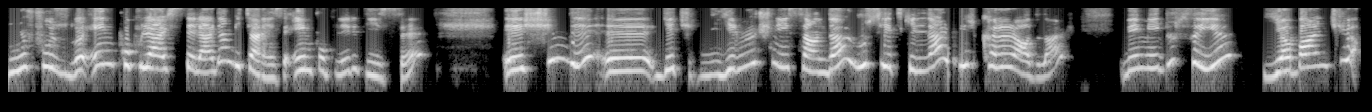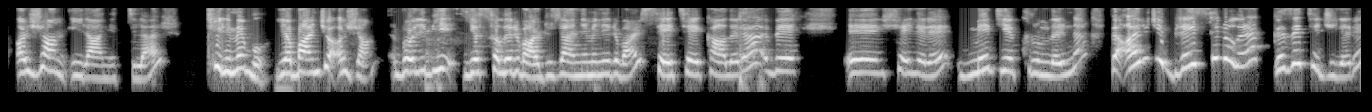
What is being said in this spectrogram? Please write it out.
nüfuzlu, en popüler sitelerden bir tanesi. En popüleri değilse. E, şimdi e, geç, 23 Nisan'da Rus yetkililer bir karar aldılar ve Medusa'yı yabancı ajan ilan ettiler. Kelime bu, yabancı ajan. Böyle bir yasaları var, düzenlemeleri var STK'lara ve e, şeylere, medya kurumlarına ve ayrıca bireysel olarak gazetecilere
